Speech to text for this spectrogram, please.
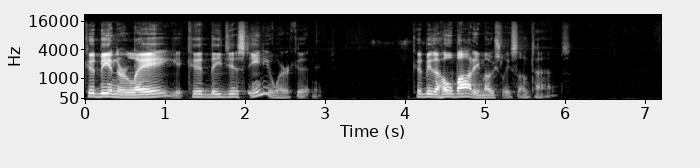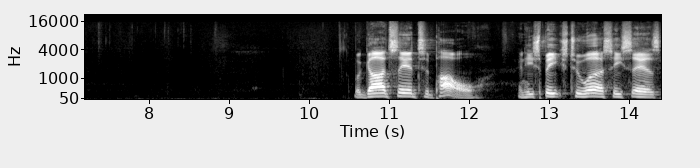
Could be in their leg, it could be just anywhere, couldn't it? Could be the whole body mostly sometimes. But God said to Paul, and he speaks to us, he says,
